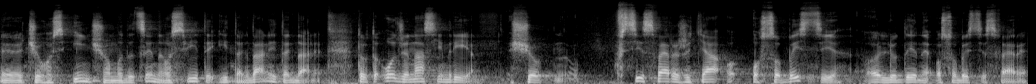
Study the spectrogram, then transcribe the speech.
е, чогось іншого, медицини, освіти і так далі. і так далі. Тобто, отже, нас є мрія, що всі сфери життя особисті людини, особисті сфери,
